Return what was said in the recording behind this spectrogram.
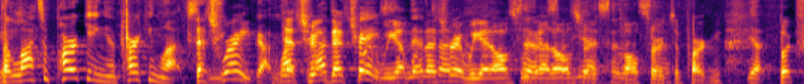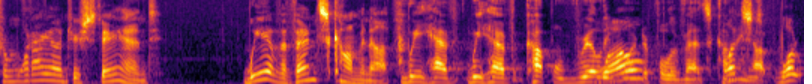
But lots of parking and parking lots. That's right. got That's right. lots That's right. We got so that's a- right. We got all we got all so, yeah, sorts so all sorts uh, of parking. Yep. But from what I understand, we have events coming up. We have we have a couple really Well, wonderful events coming up. What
